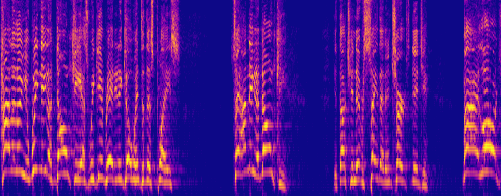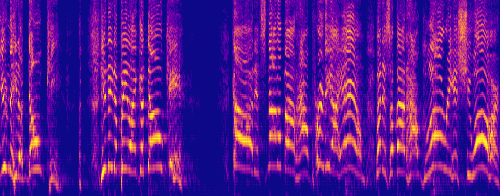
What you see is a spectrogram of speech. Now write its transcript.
Hallelujah. We need a donkey as we get ready to go into this place. Say, I need a donkey. You thought you'd never say that in church, did you? My Lord, you need a donkey. You need to be like a donkey. God, it's not about how pretty I am, but it's about how glorious you are.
